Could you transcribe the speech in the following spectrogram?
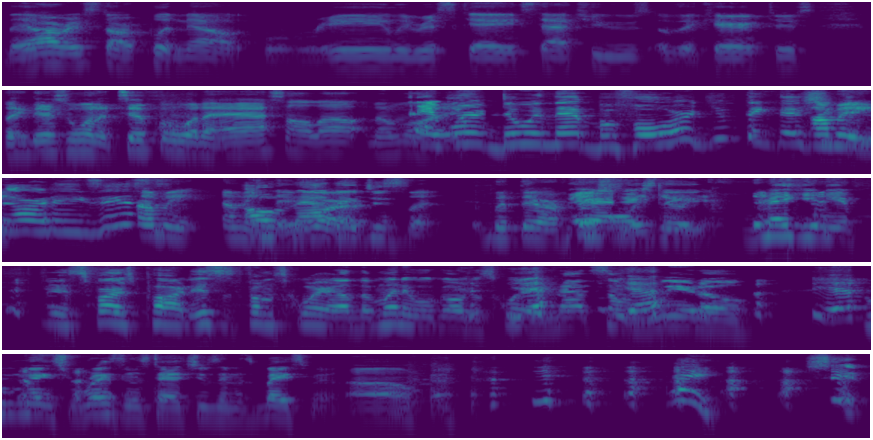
They already start putting out really risque statues of their characters. Like there's one of Tifa with an ass all out, and I'm they like, weren't doing that before. You think that shit I mean- didn't already exist? I mean, I mean, Oh, they now were, they just- but but they're they're officially it. making it its first part. This is from Square. The money will go to Square, Yeah, not some yeah. weirdo Yeah, who makes resin statues in his basement. Oh, okay. Hey, shit.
